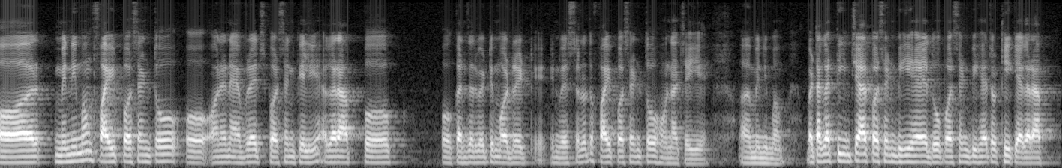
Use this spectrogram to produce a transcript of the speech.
और मिनिमम फाइव परसेंट तो ऑन एन एवरेज पर्सन के लिए अगर आप कंजर्वेटिव मॉडरेट इन्वेस्टर हो तो फाइव परसेंट तो होना चाहिए मिनिमम uh, बट अगर तीन चार परसेंट भी है दो परसेंट भी है तो ठीक है अगर आप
